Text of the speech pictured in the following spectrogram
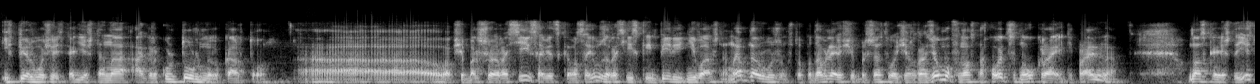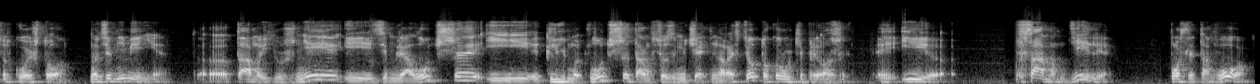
и в первую очередь, конечно, на агрокультурную карту а, вообще большой России, Советского Союза, Российской империи, неважно, мы обнаружим, что подавляющее большинство черноземов у нас находится на Украине, правильно? У нас, конечно, есть тут кое-что, но тем не менее, э, там и южнее, и земля лучше, и климат лучше, там все замечательно растет, только руки приложи. И в самом деле, после того,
